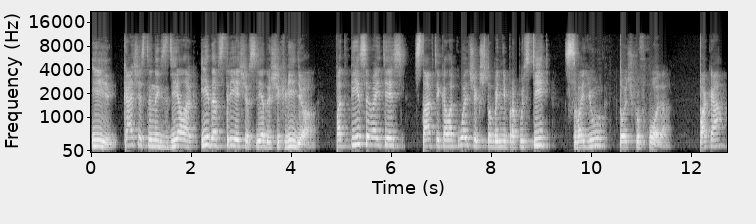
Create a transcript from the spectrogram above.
и качественных сделок и до встречи в следующих видео. Подписывайтесь, ставьте колокольчик, чтобы не пропустить свою точку входа. Пока!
